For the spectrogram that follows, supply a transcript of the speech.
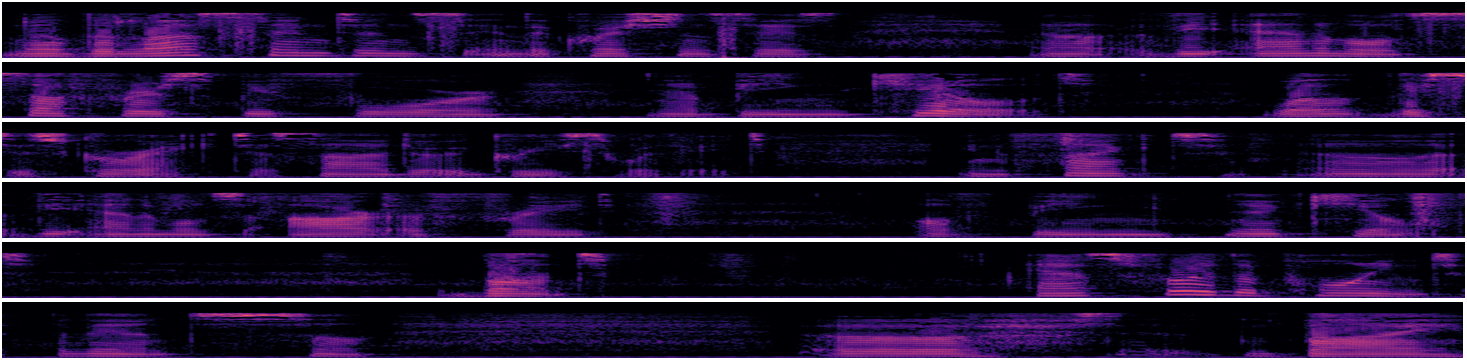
Now, the last sentence in the question says, uh, the animal suffers before uh, being killed. Well, this is correct. Sayadaw agrees with it. In fact, uh, the animals are afraid of being uh, killed. But as for the point that uh, by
